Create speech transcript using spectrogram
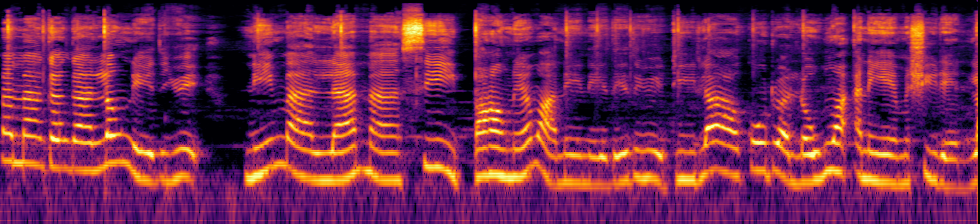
မှန်မှန်ကန်ကန်လုပ်နေတဲ့၍နီးမှန်လမ်းမှန်စီဘောင်ထဲမှာနေနေသေးသေး၍ဒီလကိုအတွက်လုံးဝအနေရမရှိတဲ့လ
